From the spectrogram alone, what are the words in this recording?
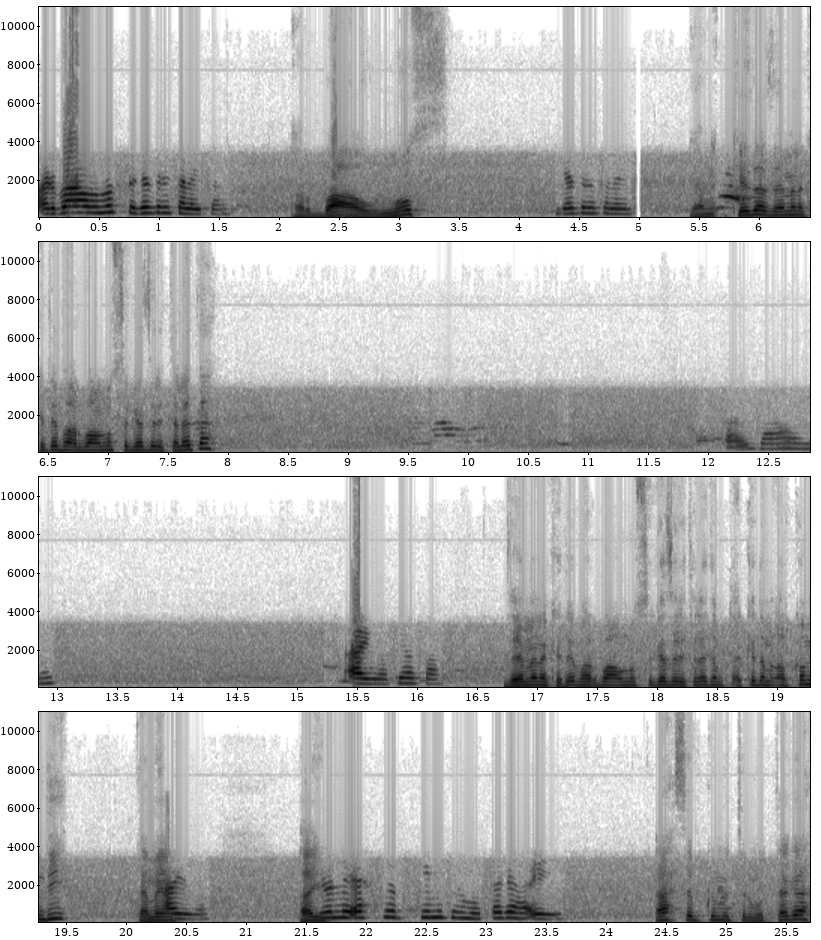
أربعة ونص جذر تلاتة أربعة ونص جذر تلاتة يعني كده زي ما أنا كاتبها أربعة ونص جذر تلاتة أربعة ونص. أيوة كده صح. زي ما أنا كاتبها أربعة ونص جذر تلاتة متأكدة من الأرقام دي؟ تمام. أيوة. أيوه. يقول لي احسب قيمة المتجه إيه احسب قيمة المتجه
